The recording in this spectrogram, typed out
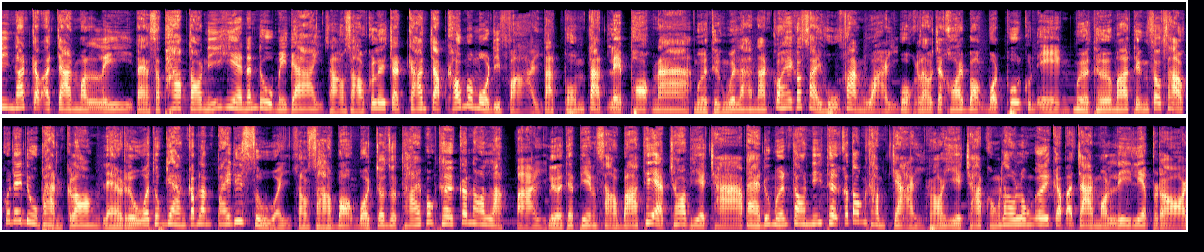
มีนัดกับอาจารย์มอลลี่ แต่สภาพตอนนี้เฮียนั้นดูไม่ได้ สาวๆก็เลยจัดการจับเขามา modify ตัดผมตัดเล็บพอกหน้า เมื่อถึงเวลานัดก็ให้เขาใส่หูฟังไว้ พวกเราจะคอยบอกบทพูดคุณเอง เมื่อเธอมาถึงสาวๆ ก็ได้ดูผ่านกล้อง แล้วรู้ว่าทุกอย่างกำลังไปได้สวย สาวๆ บอกบทจนสุดท้ายพวกเธอก็นอนหลับไป เหลือแต่เพียงสาวบาสที่แอบชอบเฮียชาร์ปแต่ดูเหมือนตอนนี้เธอก็ต้องทำใจ เพราะเฮียชาร์ปของเราลงเอยกับอาจารย์มอลลี่เรียบร้อย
